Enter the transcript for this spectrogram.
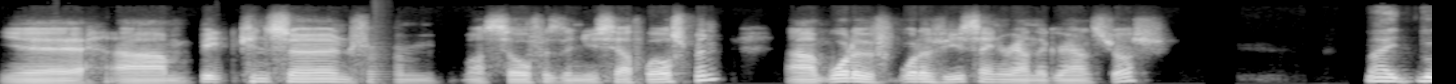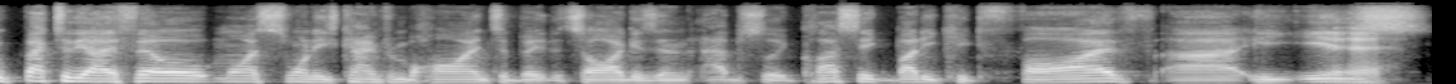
yeah, um, bit concerned from myself as a New South Welshman. Um, what have what have you seen around the grounds, Josh? Mate, look back to the AFL. My Swannies came from behind to beat the Tigers in an absolute classic. Buddy kicked five. Uh, he is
